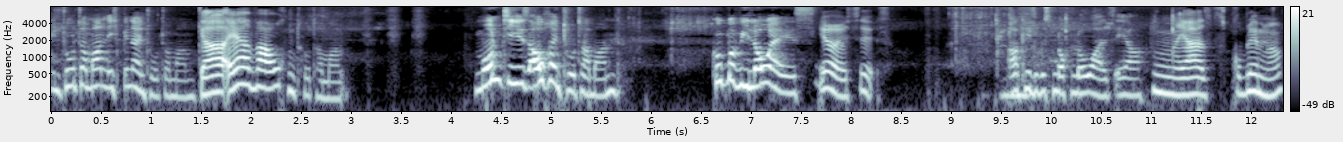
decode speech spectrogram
Ein toter Mann, ich bin ein toter Mann. Ja, er war auch ein toter Mann. Monty ist auch ein toter Mann. Guck mal, wie low er ist. Ja, ich sehe es. Okay, du bist noch lower als er. Hm, ja, ist das Problem, ne?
